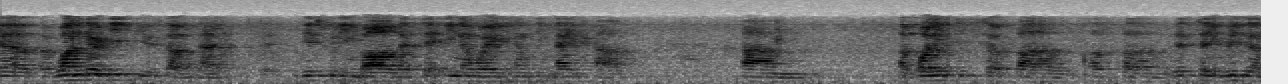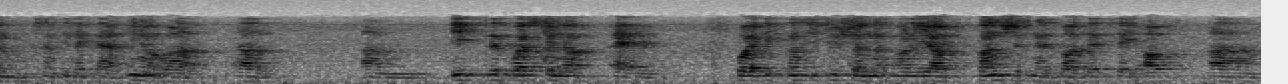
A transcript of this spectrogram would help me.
uh, wondered if you thought that this would involve, let's say, in a way, something like uh, um, a politics of, uh, of let's say, rhythm, something like that. You know, um, it's the question of poetic constitution not only of consciousness, but let's say of um,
